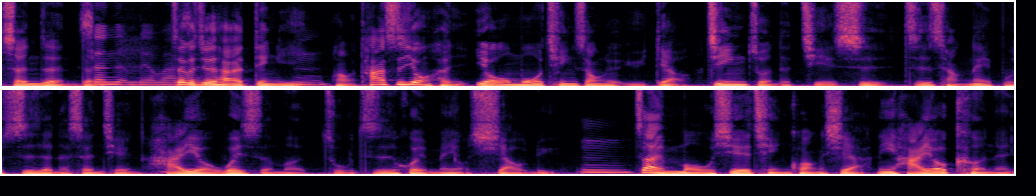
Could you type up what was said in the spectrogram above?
升任，对，升任没有办法，这个就是他的定义。好、嗯，他、哦、是用很幽默、轻松的语调，精准的解释职场内不适任的升迁，还有为什么组织会没有效率。嗯，在某些情况下，你还有可能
